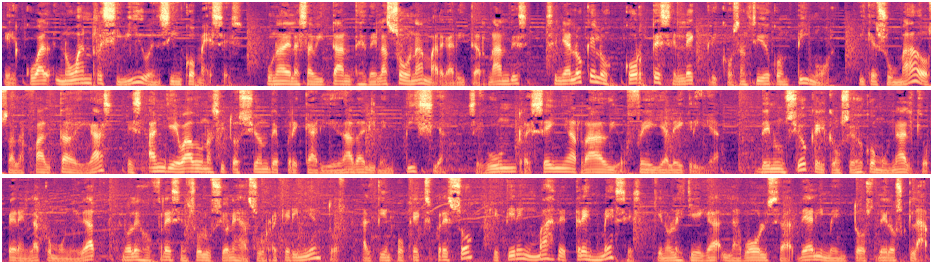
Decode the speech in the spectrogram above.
el cual no han recibido en cinco meses. Una de las habitantes de la zona, Margarita Hernández, señaló que los cortes eléctricos han sido continuos y que sumados a la falta de gas les han llevado a una situación de precariedad alimenticia, según reseña Radio Fe y Alegría denunció que el Consejo Comunal que opera en la comunidad no les ofrecen soluciones a sus requerimientos, al tiempo que expresó que tienen más de tres meses que no les llega la bolsa de alimentos de los CLAP.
